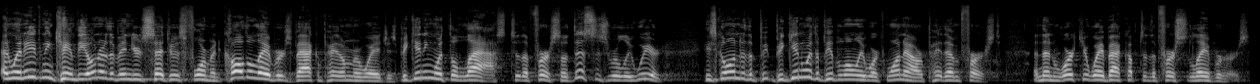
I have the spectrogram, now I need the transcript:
And when evening came, the owner of the vineyard said to his foreman, Call the laborers back and pay them their wages, beginning with the last to the first. So this is really weird. He's going to the begin with the people who only worked one hour, pay them first, and then work your way back up to the first laborers.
